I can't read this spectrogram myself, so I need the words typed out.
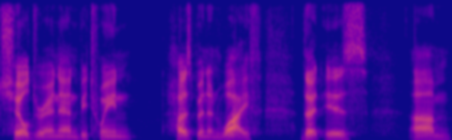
children and between husband and wife that is um,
